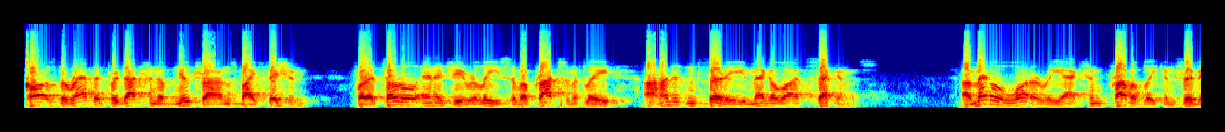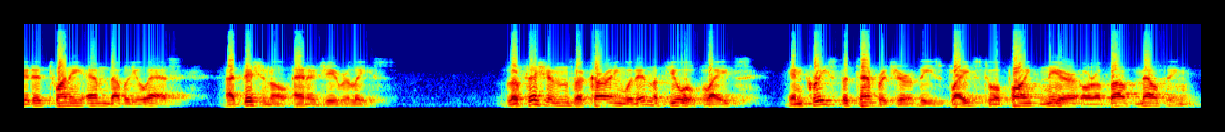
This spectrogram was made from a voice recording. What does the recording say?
caused the rapid production of neutrons by fission, for a total energy release of approximately 130 megawatt seconds. A metal water reaction probably contributed 20 MWS additional energy release. The fissions occurring within the fuel plates increase the temperature of these plates to a point near or above melting,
